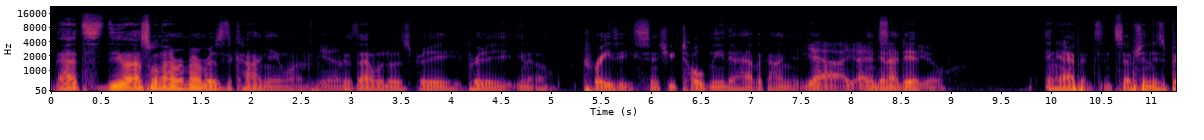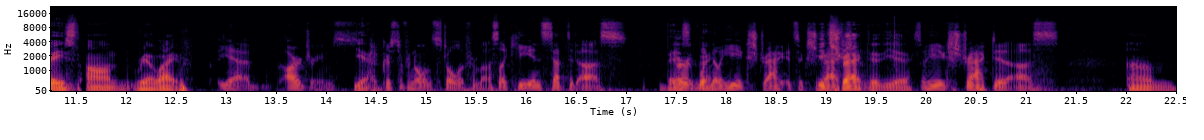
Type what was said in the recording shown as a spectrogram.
That's the last one I remember is the Kanye one. Yeah. because that one was pretty, pretty, you know, crazy. Since you told me to have a Kanye, dream. Yeah, I, I And then I did. You. it um, happens. Inception is based on real life, Yeah, our dreams. Yeah. Uh, Christopher Nolan stole it from us. Like he incepted us. Or, basically. no, he extract. It's He extraction. extracted, yeah. So he extracted us. Um,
